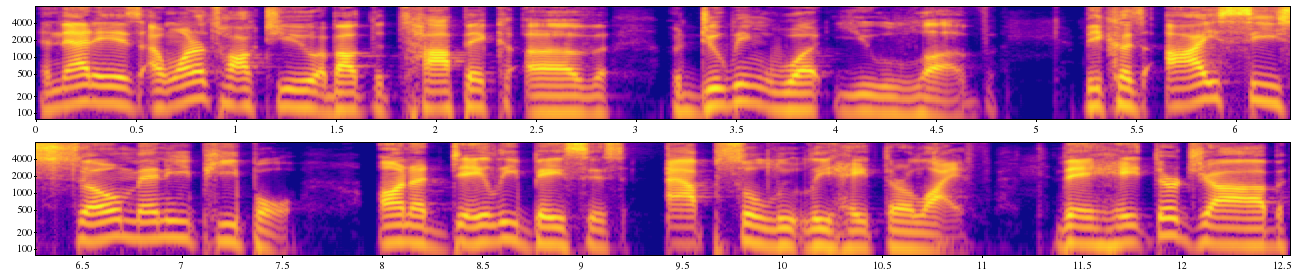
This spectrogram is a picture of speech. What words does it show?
And that is, I want to talk to you about the topic of doing what you love because I see so many people on a daily basis absolutely hate their life. They hate their job.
